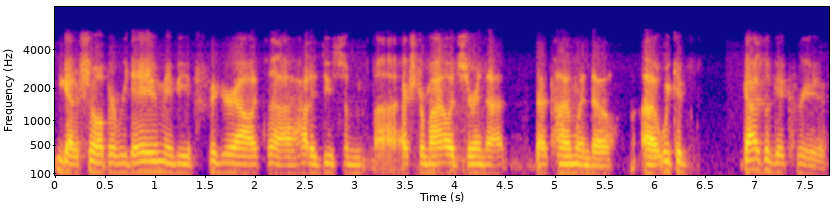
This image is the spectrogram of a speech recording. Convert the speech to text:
you got to show up every day. Maybe figure out uh, how to do some uh, extra mileage during that that time window. Uh, we could guys will get creative,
